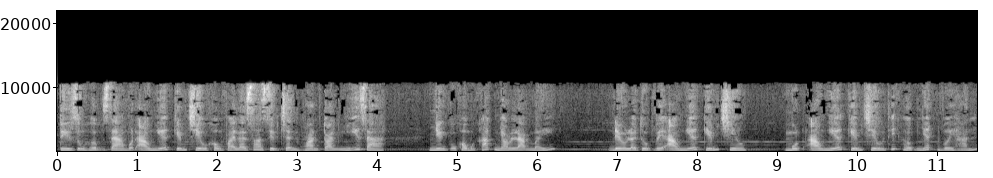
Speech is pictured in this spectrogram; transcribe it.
Tuy dùng hợp ra một áo nghĩa kiếm chiêu không phải là do Diệp Trần hoàn toàn nghĩ ra, nhưng cũng không khác nhau là mấy. Đều là thuộc về áo nghĩa kiếm chiêu một áo nghĩa kiếm chiều thích hợp nhất với hắn.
